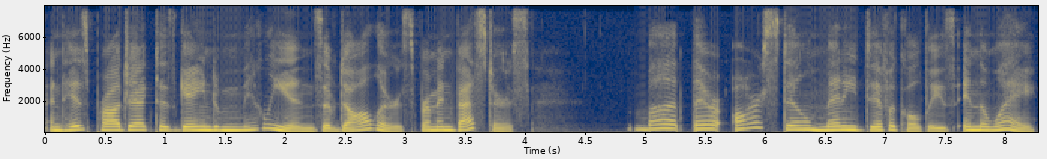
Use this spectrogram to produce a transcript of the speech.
and his project has gained millions of dollars from investors. But there are still many difficulties in the way.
